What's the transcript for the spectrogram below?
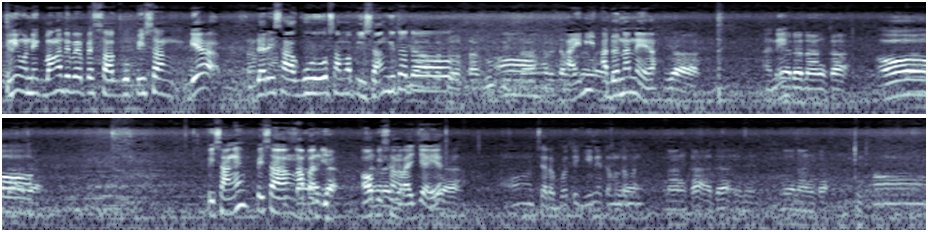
Ini unik banget nih pepes sagu pisang. Dia dari sagu sama pisang gitu Iya, atau betul. Sagu, Oh. pisang, ada Nah, ini adonannya ya? Iya. Nah, Ini ini ada nangka. oh, Nangka pisangnya pisang, Pisang apa nih? raja. Oh, pisang raja ya. Iya. Oh, cara buatnya gini, teman-teman. Nangka ada ini. Ini nangka. Oh.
